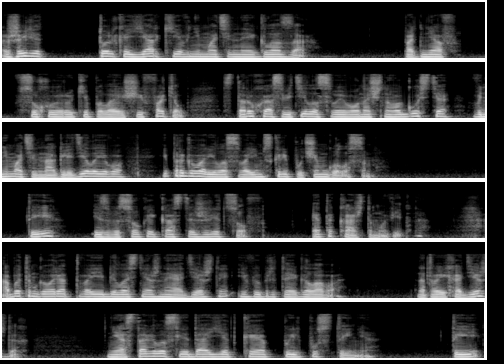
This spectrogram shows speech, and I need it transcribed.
жили только яркие внимательные глаза. Подняв в сухой руке пылающий факел, старуха осветила своего ночного гостя, внимательно оглядела его и проговорила своим скрипучим голосом. «Ты из высокой касты жрецов. Это каждому видно. Об этом говорят твои белоснежные одежды и выбритая голова. На твоих одеждах не оставила следа едкая пыль пустыни. Ты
